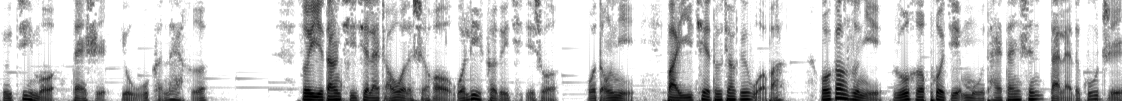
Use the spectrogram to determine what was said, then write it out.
又寂寞，但是又无可奈何。所以，当琪琪来找我的时候，我立刻对琪琪说：“我懂你，把一切都交给我吧。我告诉你如何破解母胎单身带来的估值，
